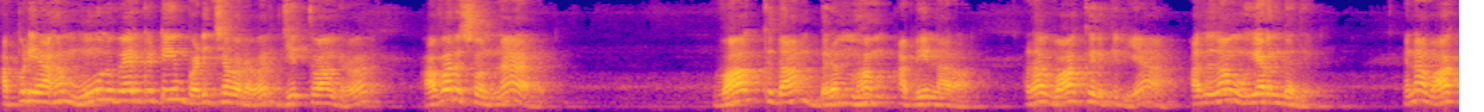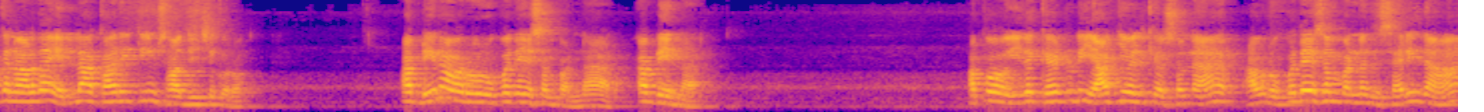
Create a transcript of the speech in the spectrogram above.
அப்படியாக மூணு பேர்கிட்டையும் படித்தவர் அவர் ஜித்வாங்கிறவர் அவர் சொன்னார் வாக்கு தான் பிரம்மம் அப்படின்னாராம். அதாவது வாக்கு இருக்கு இல்லையா? அதுதான் உயர்ந்தது. ஏன்னா வாக்குனால தான் எல்லா காரியத்தையும் சாதிச்சுக்கிறோம். அப்படின்னு அவர் ஒரு உபதேசம் பண்ணார் அப்படின்னார். அப்போ இதை கேட்டுட்டு யாஜ்யவல்கர் சொன்னார் அவர் உபதேசம் பண்ணது சரிதான்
